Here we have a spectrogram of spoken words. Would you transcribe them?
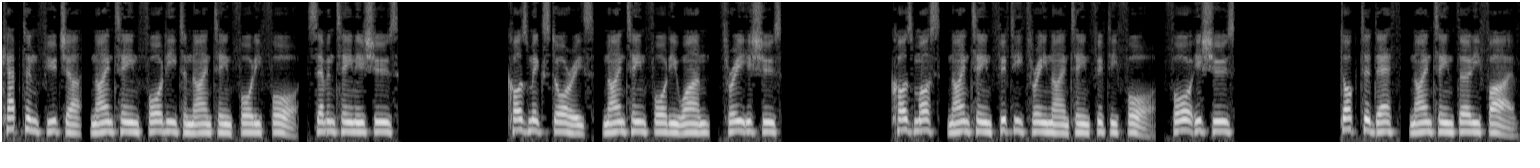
Captain Future, 1940–1944, 17 issues. Cosmic Stories, 1941, 3 issues. Cosmos, 1953–1954, 4 issues. Doctor Death, 1935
